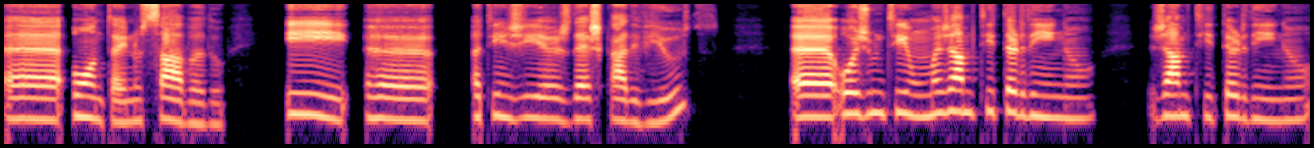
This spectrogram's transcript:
uh, ontem, no sábado, e uh, atingi as 10k de views. Uh, hoje meti um, mas já meti tardinho. Já meti tardinho.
